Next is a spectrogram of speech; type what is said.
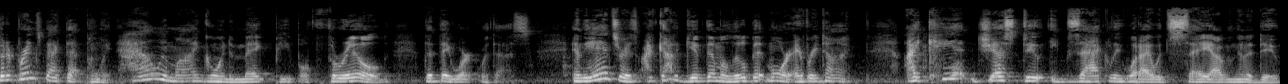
But it brings back that point. How am I going to make people thrilled that they work with us? And the answer is I've got to give them a little bit more every time. I can't just do exactly what I would say I'm going to do.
